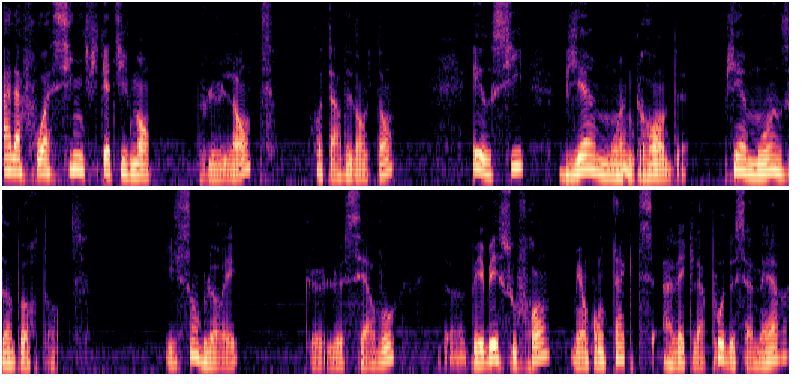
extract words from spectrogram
à la fois significativement plus lente, retardée dans le temps, et aussi bien moins grande, bien moins importante. Il semblerait que le cerveau d'un bébé souffrant, mais en contact avec la peau de sa mère,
